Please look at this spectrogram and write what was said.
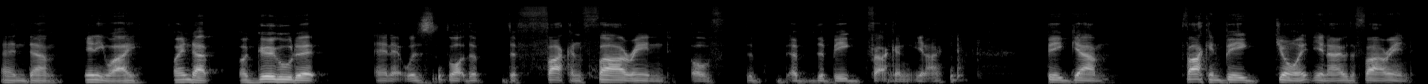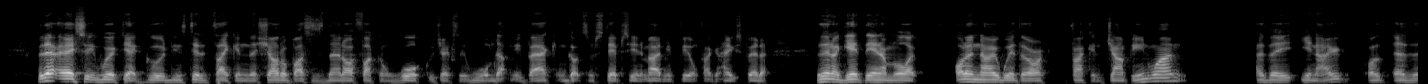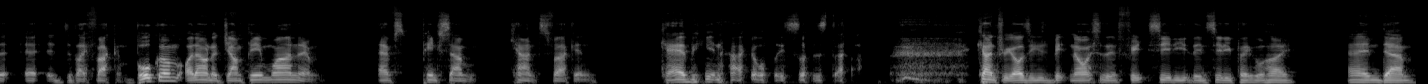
and um, anyway, I end up I googled it, and it was like the the fucking far end of the the big fucking you know big um fucking big joint, you know, the far end. But that actually worked out good. Instead of taking the shuttle buses and that, I fucking walked, which actually warmed up my back and got some steps in. It made me feel fucking heaps better. But then I get there and I'm like, I don't know whether I fucking jump in one. Are they, you know, or the, uh, do they fucking book them? I don't want to jump in one and have pinch some cunts fucking cab, you know, all this sort of stuff. Country Aussie is a bit nicer than city than city people, hey. And um,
